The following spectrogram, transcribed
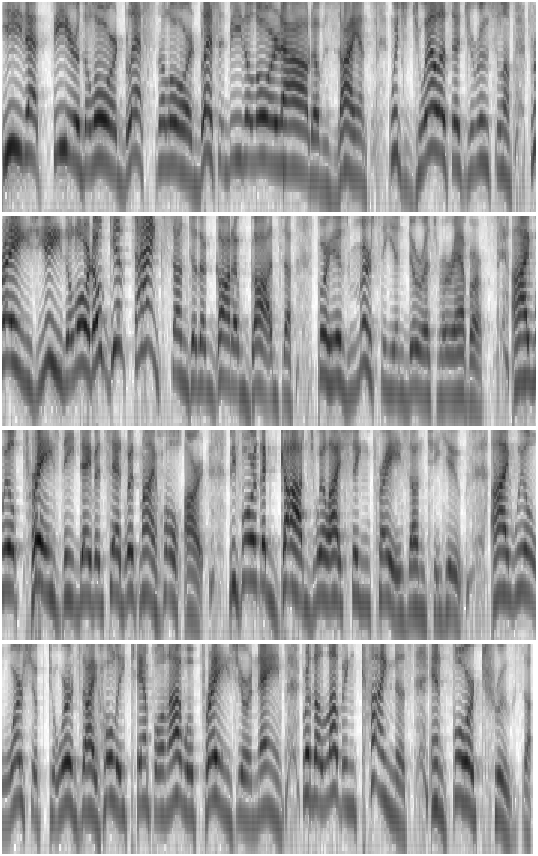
Ye that fear the Lord, bless the Lord. Blessed be the Lord out of Zion, which dwelleth at Jerusalem. Praise ye the Lord. Oh, give thanks unto the God of gods, uh, for his mercy endureth forever. I will praise thee, David said, with my whole heart. Before the gods will I sing praise unto you. I will worship towards thy holy temple, and I will praise your name for the loving kindness and for truth. Uh,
